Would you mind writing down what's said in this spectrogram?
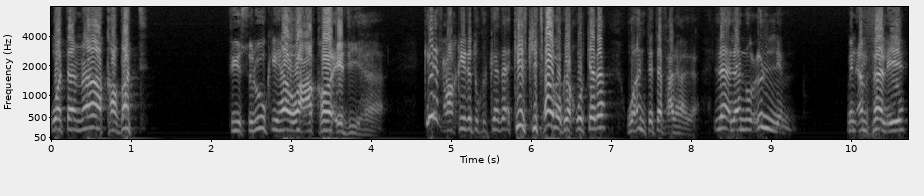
وتناقضت في سلوكها وعقائدها. كيف عقيدتك كذا؟ كيف كتابك يقول كذا؟ وأنت تفعل هذا. لا لأنه علم. من أمثال إيه؟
